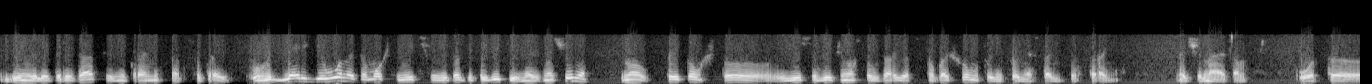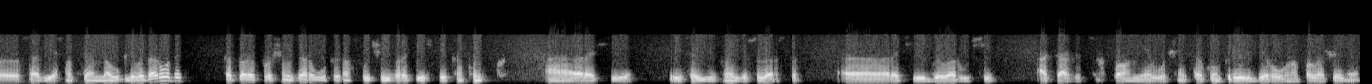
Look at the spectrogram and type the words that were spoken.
демилитаризация и нейтральный статус Украины. Для региона это может иметь в итоге позитивное значение, но при том, что если Ближний Восток взорвется по-большому, то никто не останется в стороне. Начиная там от, э, соответственно, цен на углеводороды, которые, впрочем, взорвут в этом случае европейские экономику а Россия и союзные государства а России и Белоруссии окажется вполне, в общем, в таком привилегированном положении.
